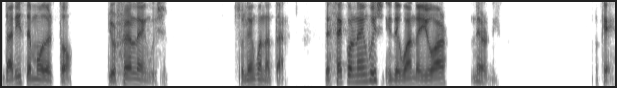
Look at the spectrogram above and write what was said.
That is the mother tongue, your first language. Su lengua natal. The second language is the one that you are learning. Okay.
